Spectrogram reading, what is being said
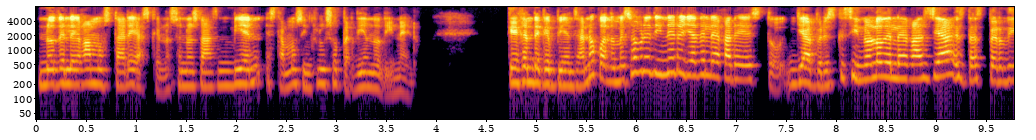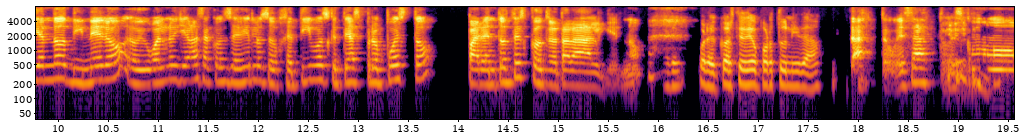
no delegamos tareas que no se nos dan bien, estamos incluso perdiendo dinero. Que hay gente que piensa, no, cuando me sobre dinero ya delegaré esto. Ya, pero es que si no lo delegas ya, estás perdiendo dinero o igual no llegas a conseguir los objetivos que te has propuesto para entonces contratar a alguien, ¿no? Por el coste de oportunidad. Exacto, exacto. Es como,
